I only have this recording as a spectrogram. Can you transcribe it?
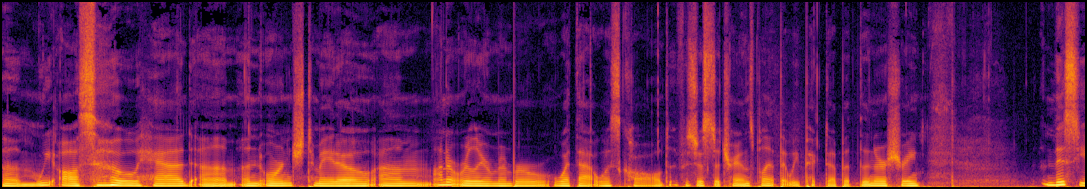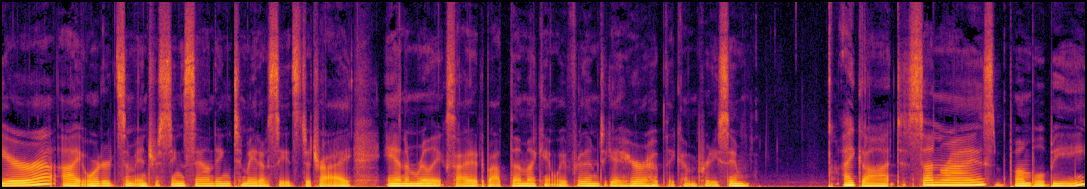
Um, we also had um, an orange tomato. Um, I don't really remember what that was called. It was just a transplant that we picked up at the nursery. This year, I ordered some interesting sounding tomato seeds to try, and I'm really excited about them. I can't wait for them to get here. I hope they come pretty soon. I got Sunrise Bumblebee,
